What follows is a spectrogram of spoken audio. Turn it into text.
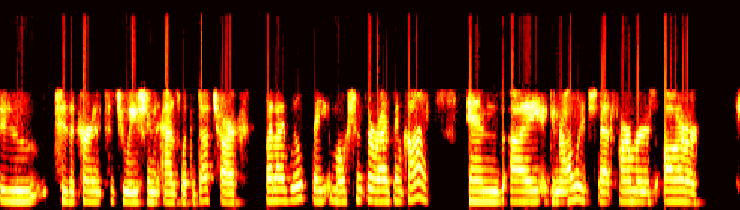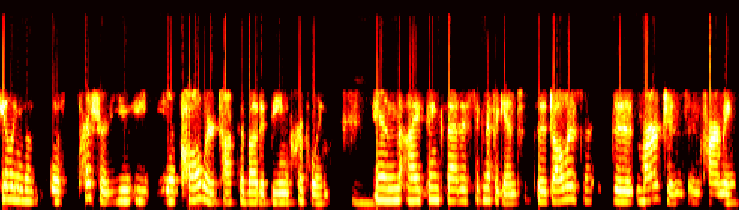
to to the current situation as what the Dutch are. But I will say emotions are rising high, and I acknowledge that farmers are feeling the, the pressure. You, you, your caller talked about it being crippling, mm-hmm. and I think that is significant. The dollars, the margins in farming.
